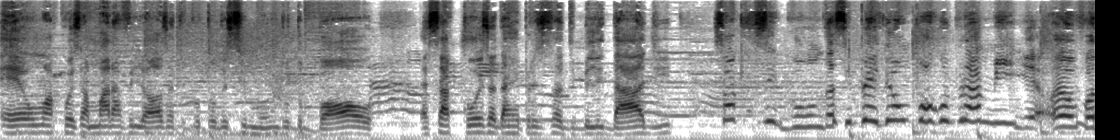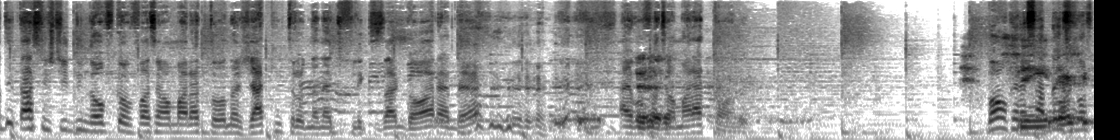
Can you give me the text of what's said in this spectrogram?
é uma coisa maravilhosa, tipo, todo esse mundo do ball, essa coisa da representatividade. Só que segunda se perdeu um pouco pra mim. Eu, eu, vou tentar assistir de novo, porque eu vou fazer uma maratona, já que entrou na Netflix agora, né? Aí eu vou fazer uma maratona. Bom, queria Sim, saber é se você...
